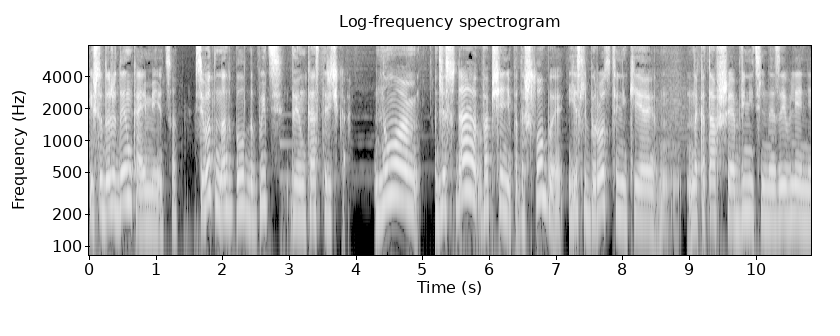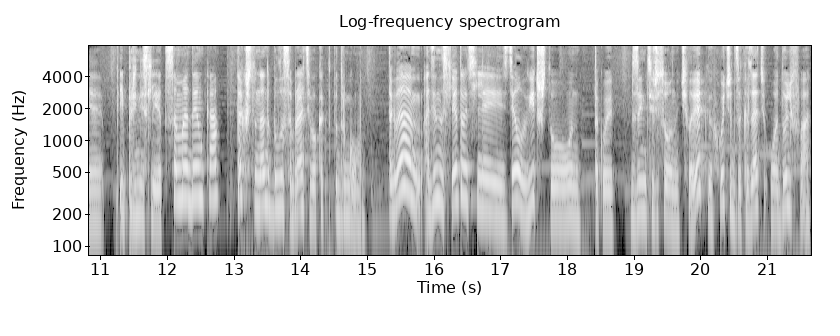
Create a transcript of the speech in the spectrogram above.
И что даже ДНК имеется. Всего-то надо было добыть ДНК старичка. Но для суда вообще не подошло бы, если бы родственники, накатавшие обвинительное заявление, и принесли это самое ДНК. Так что надо было собрать его как-то по-другому. Тогда один исследователь сделал вид, что он такой заинтересованный человек и хочет заказать у Адольфа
